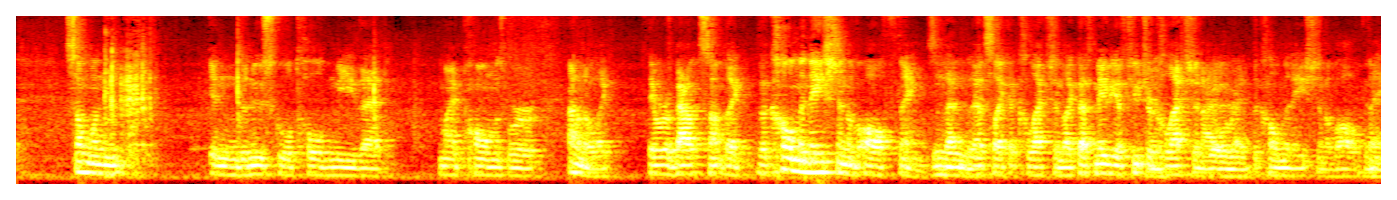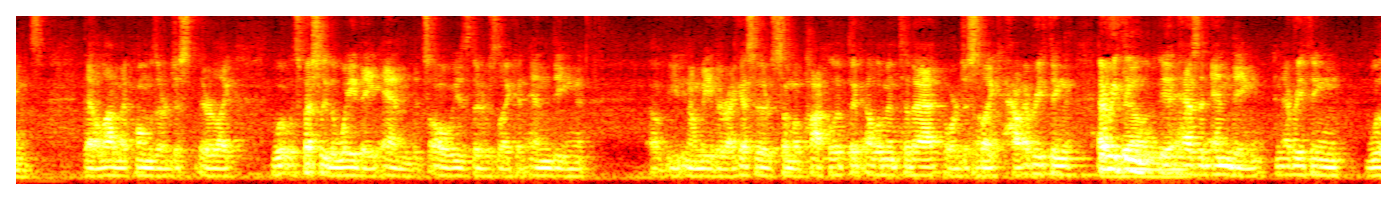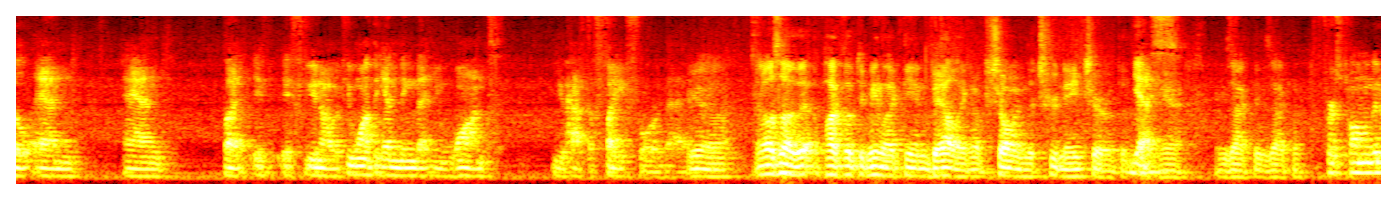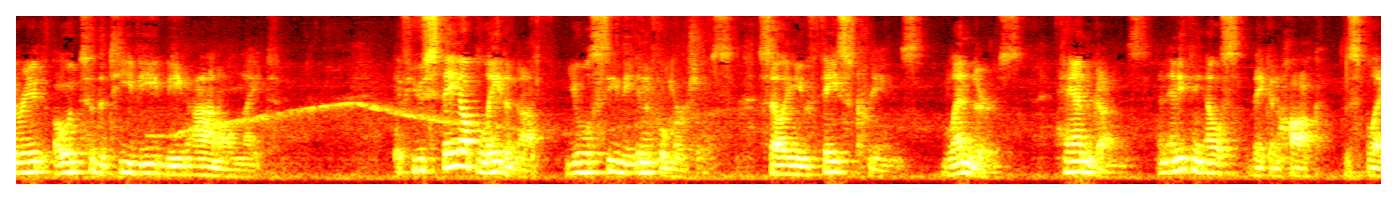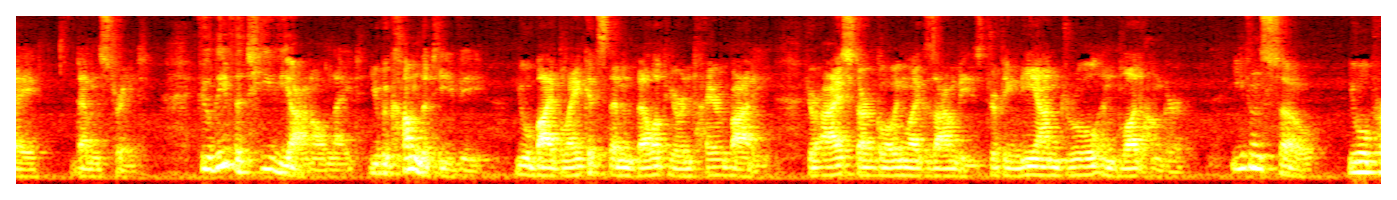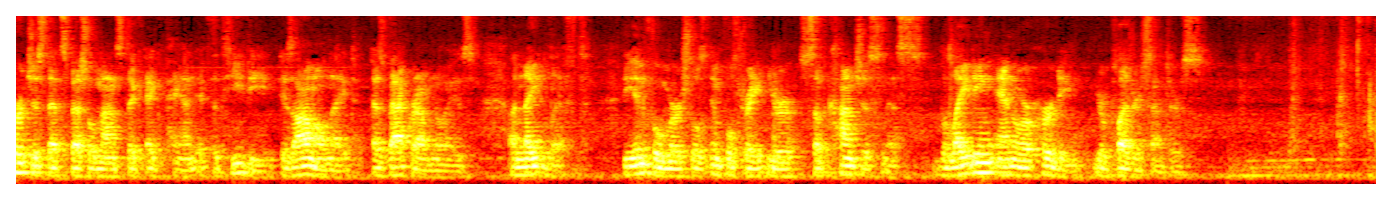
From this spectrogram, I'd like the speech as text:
someone in the new school told me that my poems were I don't know like they were about some like the culmination of all things. Mm. That that's like a collection like that's maybe a future Yeah. collection I will Yeah. write the culmination of all Yeah. things. That a lot of my poems are just they're like especially the way they end. It's always there's like an ending of you know maybe there, I guess there's some apocalyptic element to that, or just like how everything everything it has an ending and everything will end. And but if if you know if you want the ending that you want, you have to fight for that. Yeah. And also the apocalyptic mean like the unveiling of showing the true nature of the Yes. thing. Yeah. Exactly. Exactly. First poem I'm going to read Ode to the TV being on all night. If you stay up late enough, you will see the infomercials selling you face creams, blenders, handguns, and anything else they can hawk, display, demonstrate. If you leave the TV on all night, you become the TV. You will buy blankets that envelop your entire body. Your eyes start glowing like zombies, dripping neon drool and blood hunger. Even so, you will purchase that special nonstick egg pan if the TV is on all night as background noise, a night lift. The infomercials infiltrate your subconsciousness, delighting and or hurting your pleasure centers.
